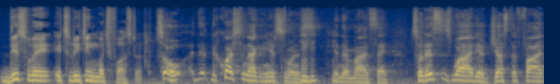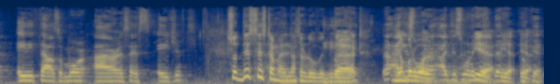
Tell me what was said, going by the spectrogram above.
This way, it's reaching much faster. So the, the question I can hear someone mm-hmm. in their mind saying, so this is why they're justified 80,000 more IRS agents? So this system has nothing to do with that. I number just wanna, one. I just want to yeah, get that. Yeah, yeah. Okay.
